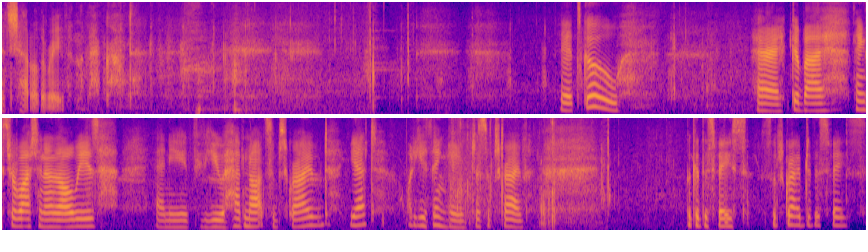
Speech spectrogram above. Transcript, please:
That's Shadow the Raven in the background. Let's go. Alright, goodbye. Thanks for watching as always. And if you have not subscribed yet, what are you thinking? Just subscribe. Look at this face. Subscribe to this face.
